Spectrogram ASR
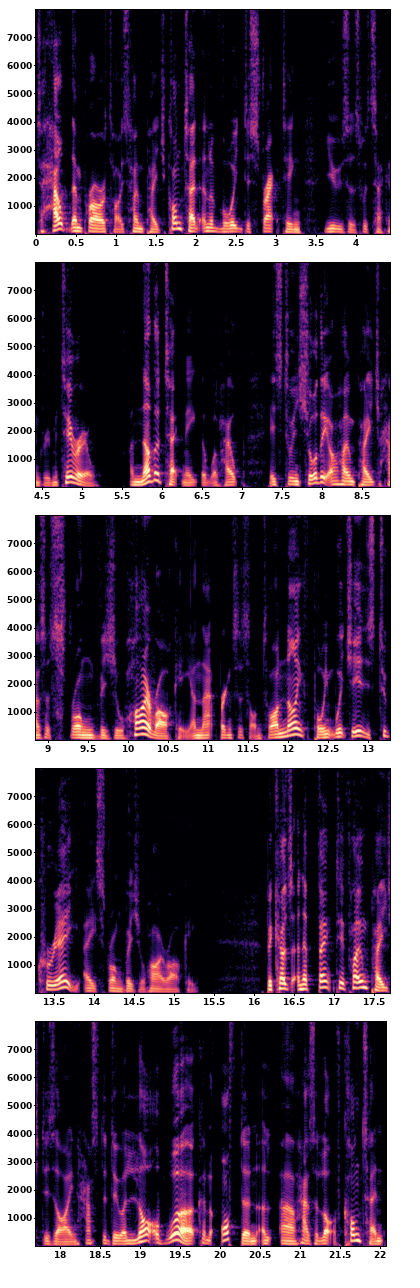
to help them prioritize homepage content and avoid distracting users with secondary material. Another technique that will help is to ensure that your homepage has a strong visual hierarchy. And that brings us on to our ninth point, which is to create a strong visual hierarchy. Because an effective homepage design has to do a lot of work and often uh, has a lot of content,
